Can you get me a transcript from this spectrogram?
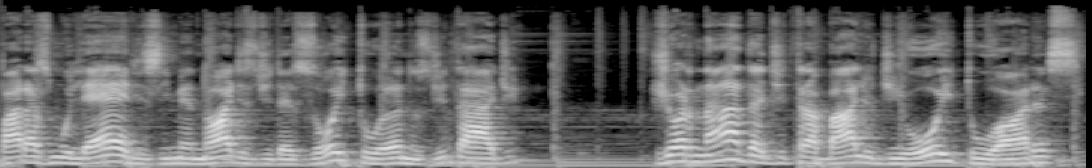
para as mulheres e menores de 18 anos de idade, jornada de trabalho de 8 horas,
